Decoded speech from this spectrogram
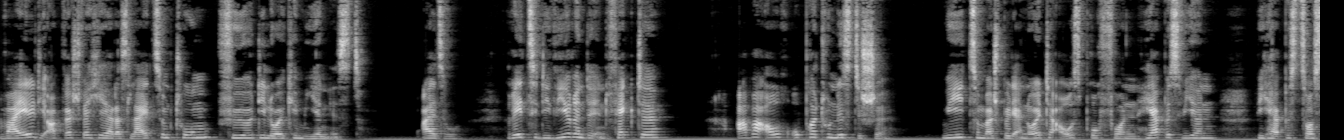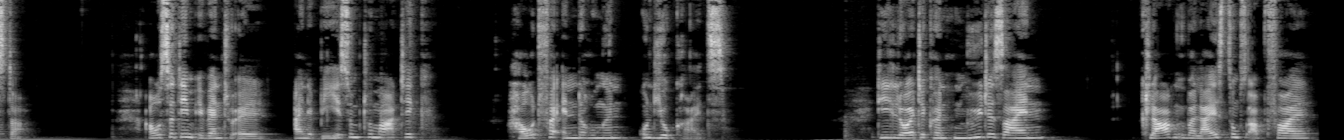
weil die Abwehrschwäche ja das Leitsymptom für die Leukämien ist. Also rezidivierende Infekte, aber auch opportunistische, wie zum Beispiel der erneute Ausbruch von Herpesviren wie Herpes zoster. Außerdem eventuell eine B-Symptomatik, Hautveränderungen und Juckreiz. Die Leute könnten müde sein, klagen über Leistungsabfall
